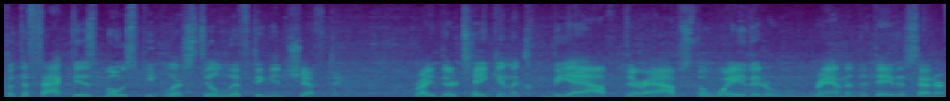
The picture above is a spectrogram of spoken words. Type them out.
But the fact is, most people are still lifting and shifting right? They're taking the, the, app, their apps, the way that it ran in the data center,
